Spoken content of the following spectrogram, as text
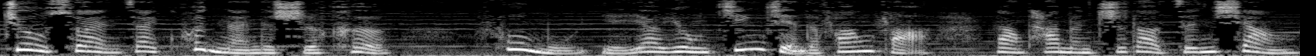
就算在困难的时刻，父母也要用精简的方法，让他们知道真相，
